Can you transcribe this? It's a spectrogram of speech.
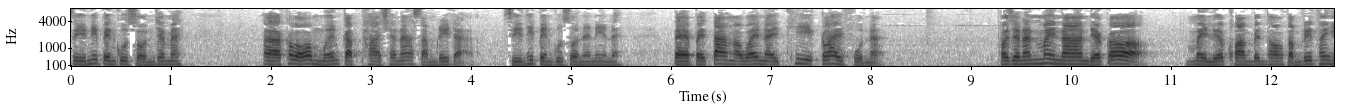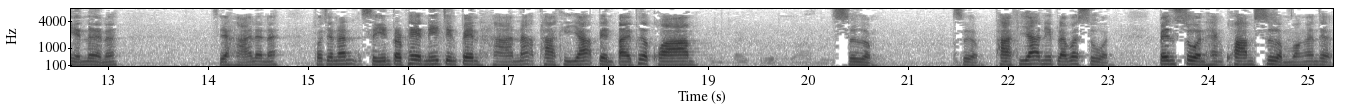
ศีลนี่เป็นกุศลใช่ไหม เขาบอกว่าเหมือนกับภาชนะสำริดอะศีลที่เป็นกุศลนี่นะแต่ไปตั้งเอาไว้ในที่ใกล้ฝุ่นอะ เพราะฉะนั้นไม่นานเดี๋ยวก็ไม่เหลือความเป็นทองสำริดให้เห็นเลยนะเสียหายแล้วนะเพราะฉะนั้นศีลประเภทนี้จึงเป็นหานะภาคิยะเป็นไปเพื่อความเสื่อมเสื่อมภาคิยะนี่แปลว่าส่วน เป็นส่วนแห่งความเสื่อมว่างั้นเถอะ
